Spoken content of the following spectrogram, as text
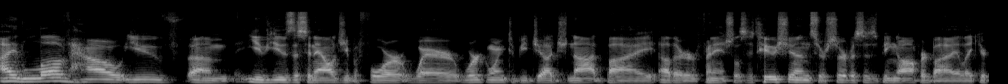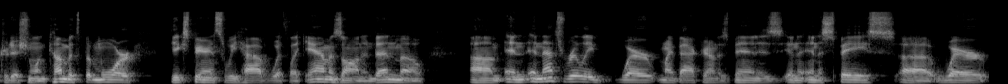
I love how you've um, you've used this analogy before, where we're going to be judged not by other financial institutions or services being offered by like your traditional incumbents, but more the experience we have with like Amazon and Venmo, um, and and that's really where my background has been is in in a space uh, where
